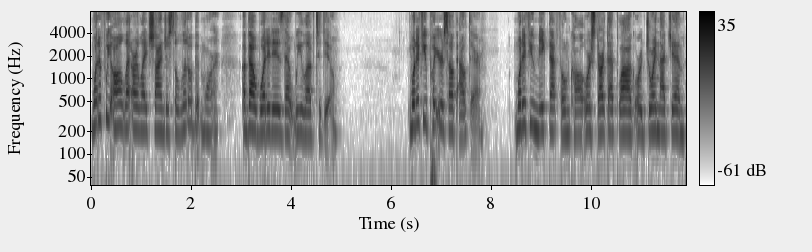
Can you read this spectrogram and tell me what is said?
What if we all let our light shine just a little bit more about what it is that we love to do? What if you put yourself out there? What if you make that phone call or start that blog or join that gym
